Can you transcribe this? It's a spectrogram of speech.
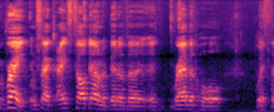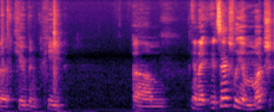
right. In fact, I fell down a bit of a, a rabbit hole with uh, Cuban Pete. Um, and I, it's actually a much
